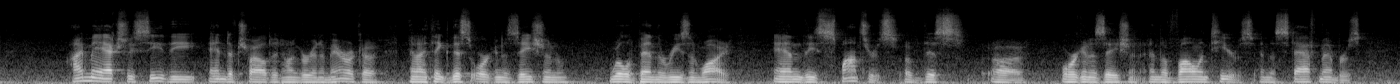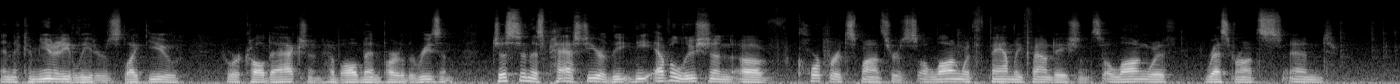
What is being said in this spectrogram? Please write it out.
I may actually see the end of childhood hunger in America. And I think this organization will have been the reason why. And the sponsors of this uh, organization, and the volunteers, and the staff members, and the community leaders like you who are called to action have all been part of the reason. Just in this past year, the, the evolution of corporate sponsors, along with family foundations, along with restaurants and,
